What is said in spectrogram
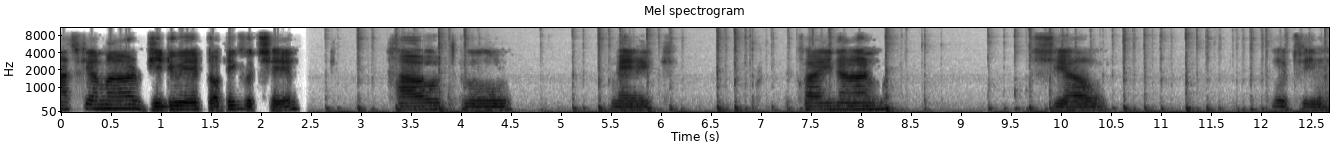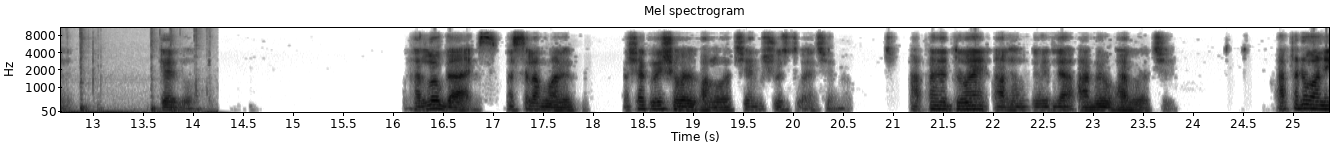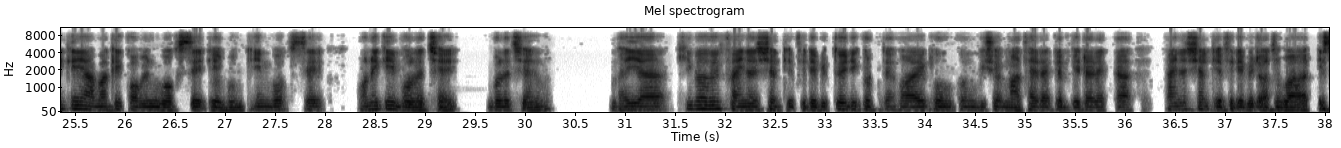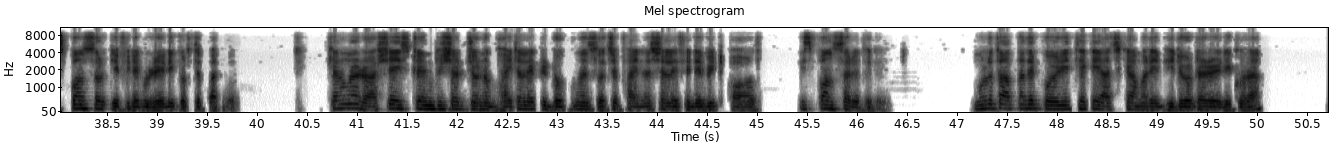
আজকে আমার ভিডিও এর টপিক হচ্ছে how to make financial hello guys আসসালামু আলাইকুম আশা করি সবাই ভালো আছেন, সুস্থ আছেন। আপনাদের দোয়ায় আলহামদুলিল্লাহ আমিও ভালো আছি। আপনারা অনেকেই আমাকে কমেন্ট বক্সে এবং ইনবক্সে অনেকেই বলেছে বলেছেন, ভাইয়া, কীভাবে ফাইন্যান্সিয়াল এফিডেভিট তৈরি করতে হয়? কোন কোন বিষয় মাথায় রাখলে বেটার একটা ফাইন্যান্সিয়াল এফিডেভিট অথবা স্পন্সর এফিডেভিট রেডি করতে পারব? কেননা রাশিয়া স্টুডেন্ট ভিসার জন্য ভাইটাল একটি ডকুমেন্টস হচ্ছে financial affidavit or sponsor affidavit মূলত আপনাদের কোয়েরি থেকে আজকে আমার এই ভিডিওটা রেডি করা।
